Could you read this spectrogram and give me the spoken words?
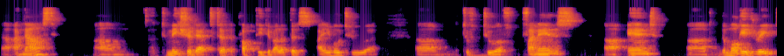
announced um, to make sure that the property developers are able to um, to to finance and the mortgage rate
